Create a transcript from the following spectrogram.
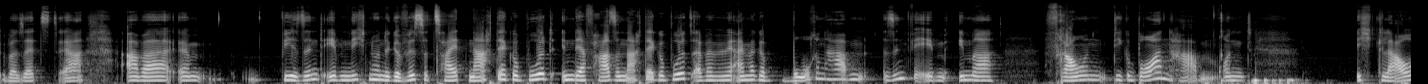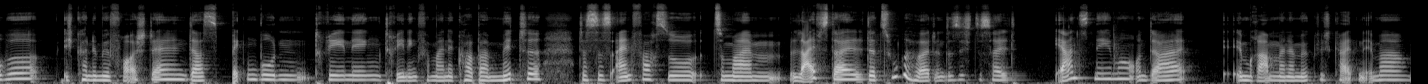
übersetzt, ja, aber ähm, wir sind eben nicht nur eine gewisse Zeit nach der Geburt, in der Phase nach der Geburt, aber wenn wir einmal geboren haben, sind wir eben immer Frauen, die geboren haben. Und ich glaube, ich könnte mir vorstellen, dass Beckenbodentraining, Training für meine Körpermitte, dass es einfach so zu meinem Lifestyle dazugehört und dass ich das halt ernst nehme und da im Rahmen meiner Möglichkeiten immer,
